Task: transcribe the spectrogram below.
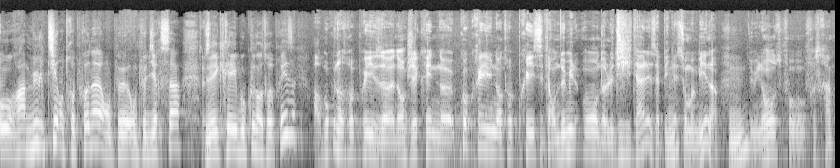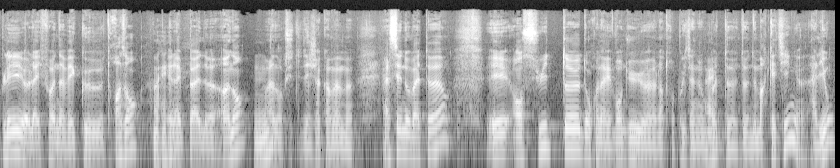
Aura multi-entrepreneur. On peut, on peut dire ça. Vous avez créé beaucoup d'entreprises Alors, beaucoup d'entreprises. Donc, j'ai créé une, co-créé une entreprise. C'était en 2011, le digital, les applications mmh. mobiles. 2011, il faut, faut, se rappeler, l'iPhone avait que 3 ans et l'iPad un an. Mhm. Voilà, donc c'était déjà quand même assez novateur. Et ensuite, euh, donc on avait vendu euh, l'entreprise à une boîte de, de, marketing à Lyon.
